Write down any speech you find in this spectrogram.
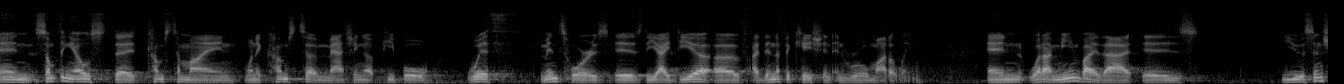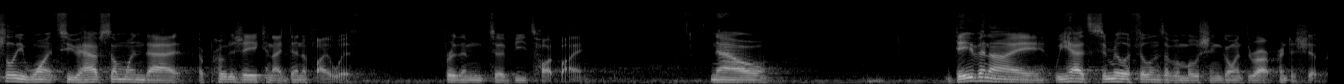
And something else that comes to mind when it comes to matching up people with mentors is the idea of identification and role modeling. And what I mean by that is you essentially want to have someone that a protege can identify with for them to be taught by. Now, Dave and I, we had similar feelings of emotion going through our apprenticeship.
